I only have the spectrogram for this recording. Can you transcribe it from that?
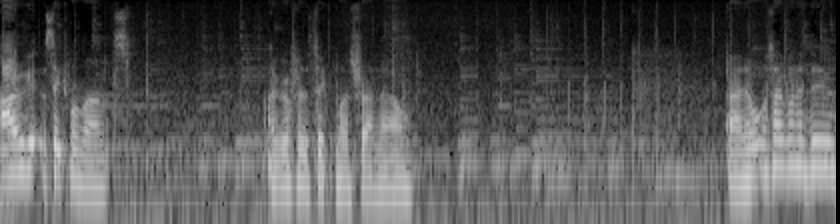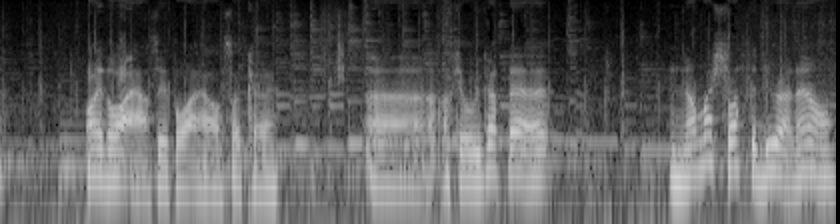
I'll get six more months. I'll go for the six months right now. Uh, now what was I gonna do? Oh, the lighthouse. Get the lighthouse. Okay. Uh, okay, we got that. Not much left to do right now.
